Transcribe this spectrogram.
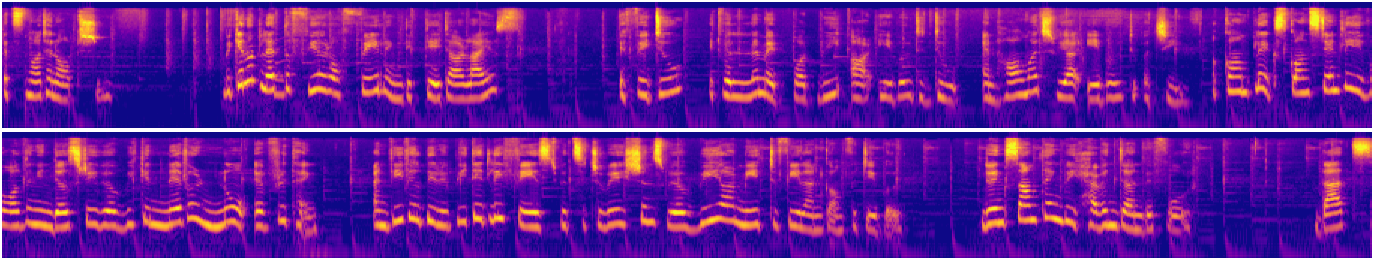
It's not an option. We cannot let the fear of failing dictate our lives. If we do, it will limit what we are able to do and how much we are able to achieve. A complex, constantly evolving industry where we can never know everything and we will be repeatedly faced with situations where we are made to feel uncomfortable, doing something we haven't done before. That's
